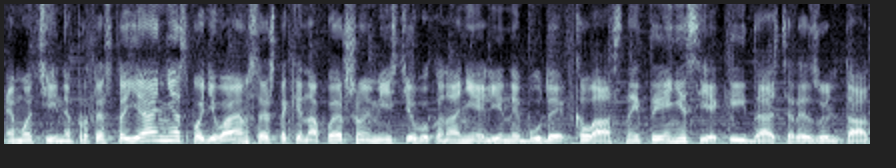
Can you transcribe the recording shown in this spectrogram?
Емоційне протистояння. Сподіваємося, все ж таки на першому місці у виконанні Аліни буде класний теніс, який дасть результат.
